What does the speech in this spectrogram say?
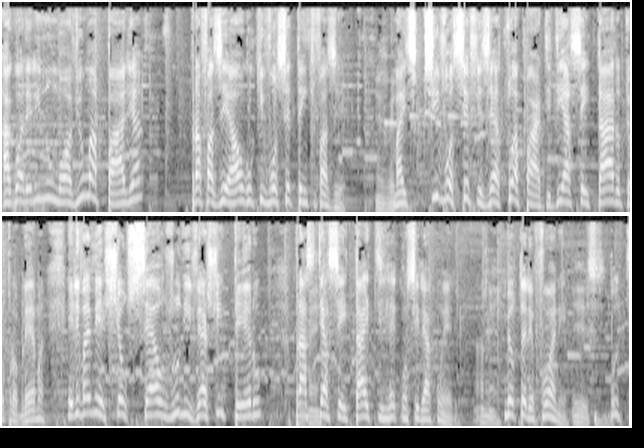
Agora, ele não move uma palha para fazer algo que você tem que fazer. É. Mas se você fizer a tua parte de aceitar o teu problema, ele vai mexer os céus, o universo inteiro para te aceitar e te reconciliar com ele. Amém. Meu telefone, Isso. putz,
